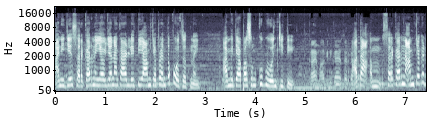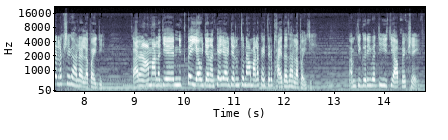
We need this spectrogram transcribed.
आणि जे सरकारने योजना काढली ती आमच्यापर्यंत पोहोचत नाही. आम्ही त्यापासून खूप वंचित आहे. काय मागणी काय आता सरकारनं आमच्याकडे लक्ष घालायला पाहिजे. कारण आम्हाला जे निघतं योजना त्या योजनेतून आम्हाला काहीतरी फायदा झाला पाहिजे. आमची गरिबाची हिची अपेक्षा आहे.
